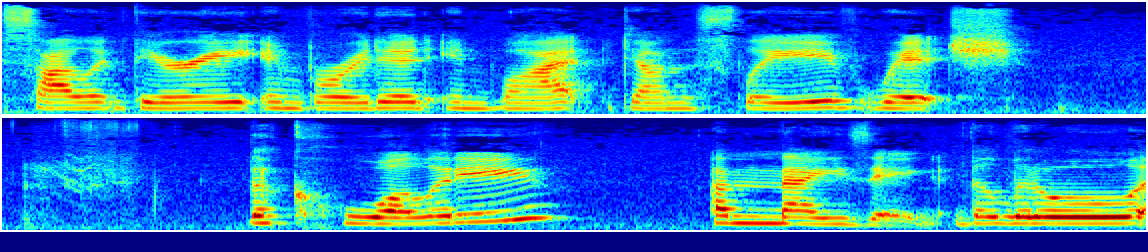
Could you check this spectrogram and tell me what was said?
Silent Theory embroidered in white down the sleeve, which the quality amazing. The little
